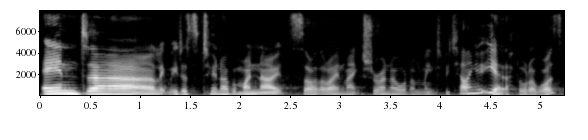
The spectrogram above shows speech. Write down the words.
And uh, let me just turn over my notes so that I make sure I know what I'm meant to be telling you. Yeah, I thought I was.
